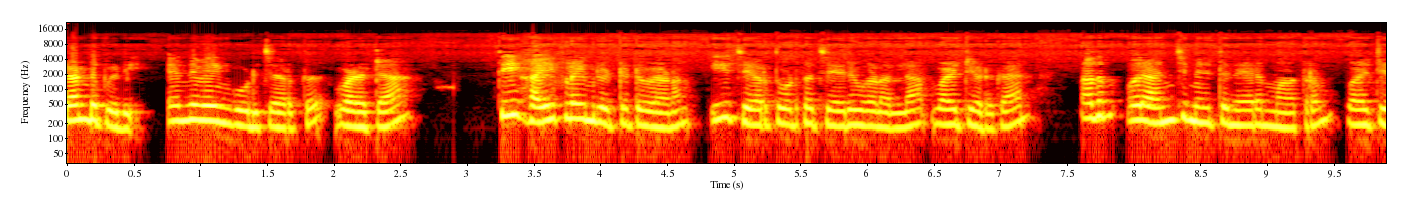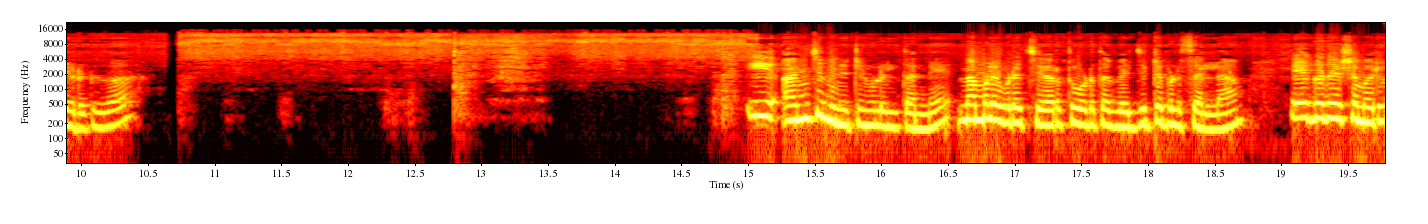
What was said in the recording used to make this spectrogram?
രണ്ട് പിടി എന്നിവയും കൂടി ചേർത്ത് വഴറ്റാം. തീ ഹൈ ഫ്ലെയിമിൽ ഇട്ടിട്ട് വേണം ഈ ചേർത്ത് കൊടുത്ത ചേരുവകളെല്ലാം വഴറ്റിയെടുക്കാൻ. അതും ഒരു അഞ്ച് മിനിറ്റ് നേരം മാത്രം വഴറ്റിയെടുക്കുക. ഈ അഞ്ച് മിനിറ്റിനുള്ളിൽ തന്നെ നമ്മളിവിടെ ചേർത്ത് കൊടുത്ത വെജിറ്റബിൾസ് എല്ലാം ഏകദേശം ഒരു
